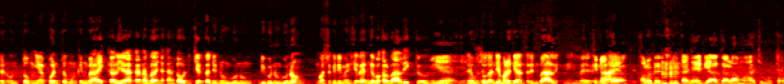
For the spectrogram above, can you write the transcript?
Dan untungnya pun tuh mungkin baik kali ya, karena banyak kan kalau dicerita di gunung-gunung di gunung-gunung masuk ke dimensi lain nggak bakal balik tuh. Iya, iya. Nah, kebetulan dia malah dianterin balik nih. Baik- Mungkin baik. agak kalau dari ceritanya dia agak lama aja muter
